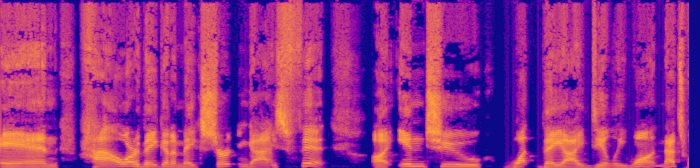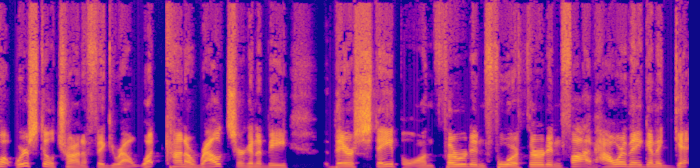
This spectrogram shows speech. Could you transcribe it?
and how are they going to make certain guys fit uh, into what they ideally want. That's what we're still trying to figure out. What kind of routes are going to be their staple on third and four, third and five? How are they going to get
